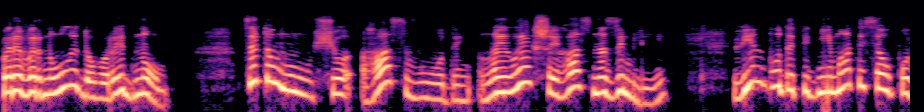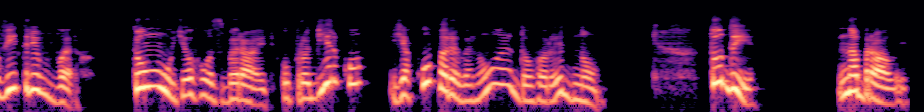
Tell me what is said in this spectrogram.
перевернули догори дном. Це тому, що газ водень, найлегший газ на землі, він буде підніматися у повітрі вверх. Тому його збирають у пробірку, яку перевернули догори дном. Туди набрали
